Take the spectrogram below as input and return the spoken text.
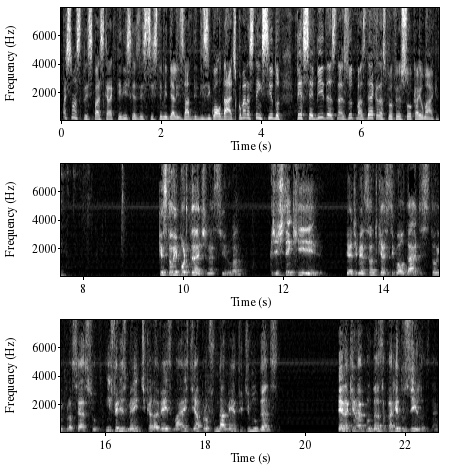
Quais são as principais características desse sistema idealizado de desigualdades? Como elas têm sido percebidas nas últimas décadas, professor Caio Magri? Questão importante, né, Ciro? A gente tem que ter a dimensão de que as desigualdades estão em processo, infelizmente, cada vez mais de aprofundamento e de mudança. Pena que não é mudança para reduzi-las, né?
